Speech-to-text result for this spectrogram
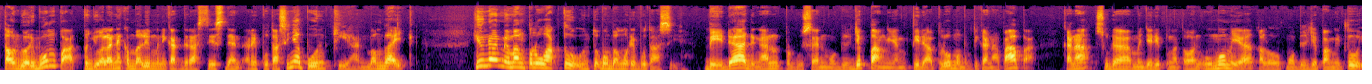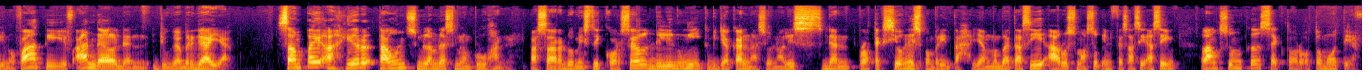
Tahun 2004, penjualannya kembali meningkat drastis dan reputasinya pun kian membaik. Hyundai memang perlu waktu untuk membangun reputasi. Beda dengan produsen mobil Jepang yang tidak perlu membuktikan apa-apa karena sudah menjadi pengetahuan umum ya kalau mobil Jepang itu inovatif, andal, dan juga bergaya. Sampai akhir tahun 1990-an, pasar domestik Korsel dilindungi kebijakan nasionalis dan proteksionis pemerintah yang membatasi arus masuk investasi asing langsung ke sektor otomotif.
